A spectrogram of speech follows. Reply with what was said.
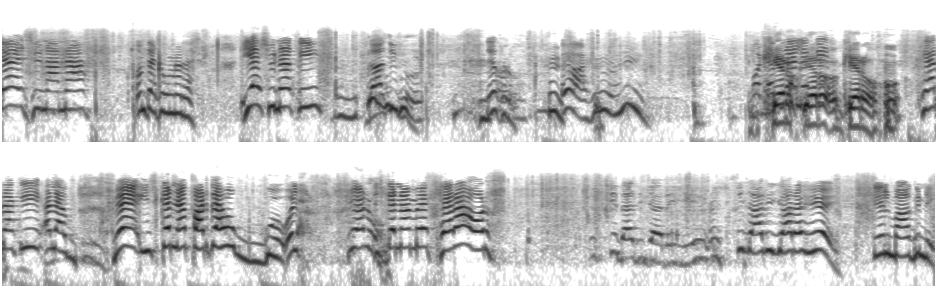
યસ નાના ઓમ તા છોકરા રાખ યસ નાકી ગાજી દેખ લો એ આ શું ખેરો ખેરો ખેરો ખેરા. કી અલા મે ઇસકા ના પડતા હું ઓલા ખેરો. ઇસકા નામ હે ખેરા ઓર इसकी दादी जा रही है इसकी दादी जा रही है तेल मांगने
